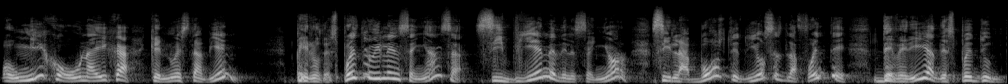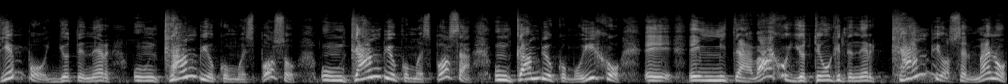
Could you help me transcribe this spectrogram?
o un hijo o una hija que no está bien. Pero después de oír la enseñanza, si viene del Señor, si la voz de Dios es la fuente, debería después de un tiempo yo tener un cambio como esposo, un cambio como esposa, un cambio como hijo. Eh, en mi trabajo yo tengo que tener cambios, hermano.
